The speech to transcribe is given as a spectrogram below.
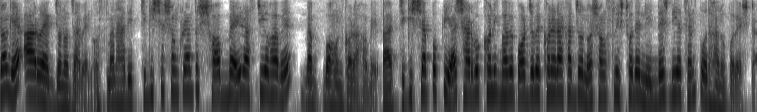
সঙ্গে আরও একজনও যাবেন। ওসমান হাদির চিকিৎসা সংক্রান্ত সব ব্যয় রাষ্ট্রীয়ভাবে বহন করা হবে। আর চিকিৎসা প্রক্রিয়া সার্বক্ষণিকভাবে পর্যবেক্ষণে রাখার জন্য সংশ্লিষ্টদের নির্দেশ দিয়েছেন প্রধান উপদেষ্টা।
